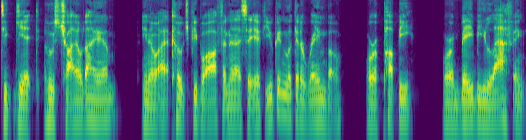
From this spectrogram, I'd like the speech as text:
to get whose child I am. You know, I coach people often and I say, if you can look at a rainbow or a puppy or a baby laughing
